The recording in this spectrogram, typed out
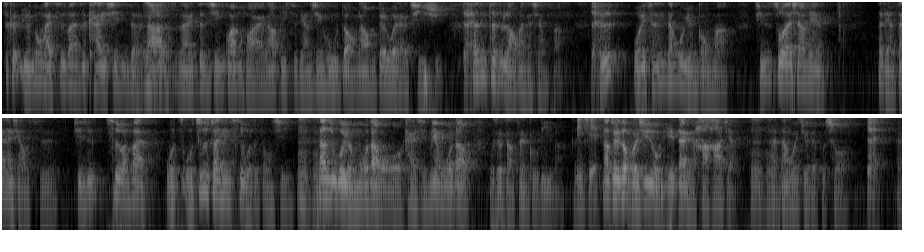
这个员工来吃饭是开心的，大家来真心关怀，然后彼此良心互动，然后我们对未来的期许。对。但是这是老板的想法。对。可是我也曾经当过员工嘛，其实坐在下面那两三个小时，其实吃完饭。我我就是专心吃我的东西。嗯，那如果有摸到我，我开心；没有摸到，我就掌声鼓励嘛。理解。那最终回去，如果可以带个哈哈奖，嗯嗯，那我也觉得不错。对，对。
